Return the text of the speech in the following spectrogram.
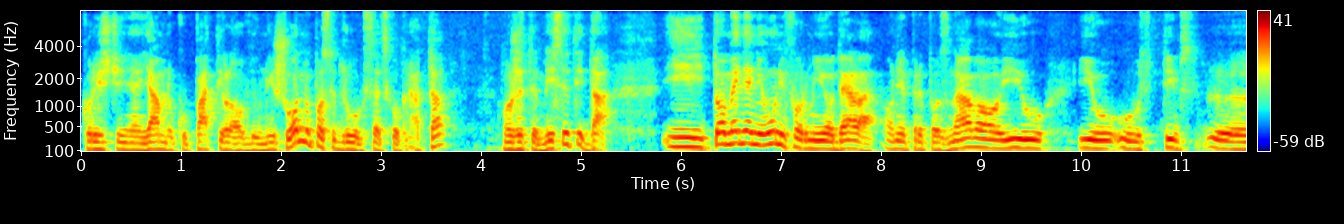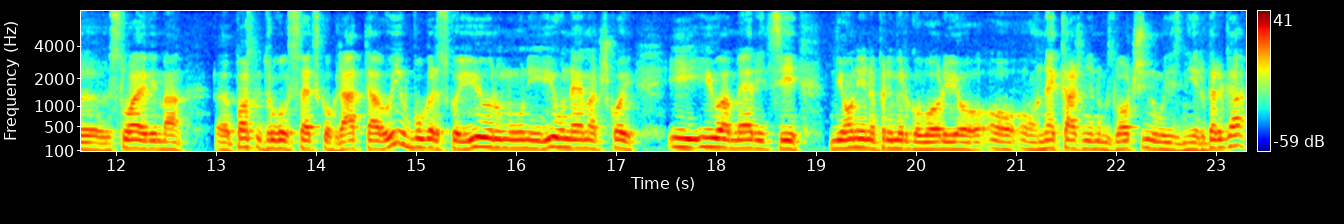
korišćenja javnog kupatila ovde u Nišu, odmah posle drugog svetskog rata, možete misliti, da. I to menjanje uniformi i odela on je prepoznavao i u, i u, u tim e, slojevima e, posle drugog svetskog rata, i u Bugarskoj, i u Rumuniji, i u Nemačkoj, i, i u Americi. I on je, na primjer, govorio o, o nekažnjenom zločinu iz Nirberga.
